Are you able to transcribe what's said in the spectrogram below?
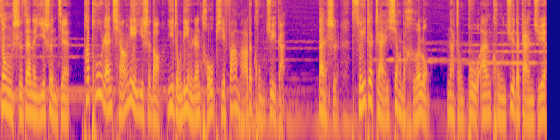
纵使在那一瞬间，他突然强烈意识到一种令人头皮发麻的恐惧感，但是随着窄巷的合拢，那种不安、恐惧的感觉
